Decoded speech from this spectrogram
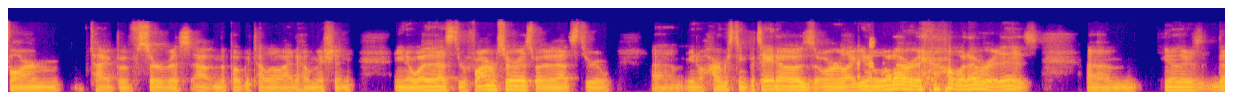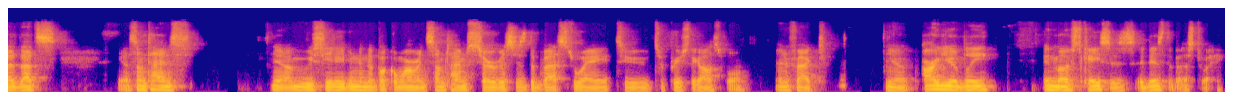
farm type of service out in the Pocatello, Idaho mission, you know, whether that's through farm service, whether that's through, um, you know, harvesting potatoes or like, you know, whatever, whatever it is. Um, you know, there's that, that's, you know, sometimes you know we see it even in the book of mormon. Sometimes service is the best way to to preach the gospel. And in fact you know arguably in most cases it is the best way.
